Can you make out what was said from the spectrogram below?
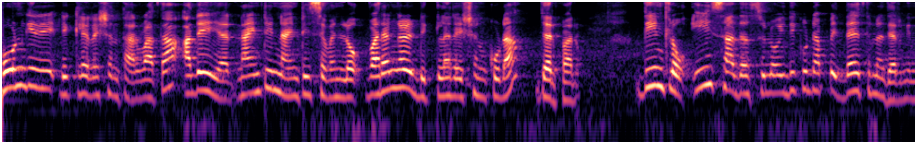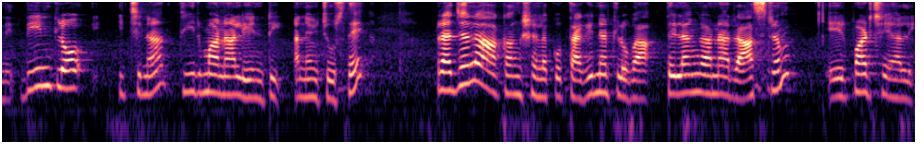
భువనగిరి డిక్లరేషన్ తర్వాత అదే ఇయర్ నైన్టీన్ నైంటీ సెవెన్లో వరంగల్ డిక్లరేషన్ కూడా జరిపారు. దీంట్లో ఈ సదస్సులో ఇది కూడా పెద్ద ఎత్తున జరిగింది. దీంట్లో ఇచ్చిన తీర్మానాలు ఏంటి అనేవి చూస్తే ప్రజల ఆకాంక్షలకు తగినట్లుగా తెలంగాణ రాష్ట్రం ఏర్పాటు చేయాలి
